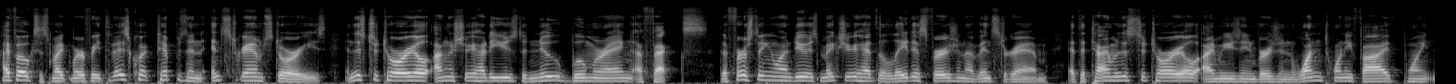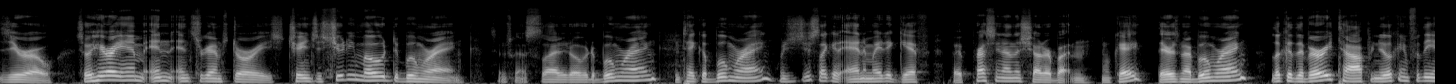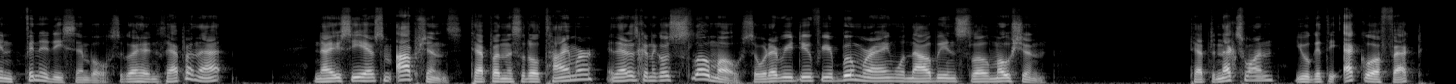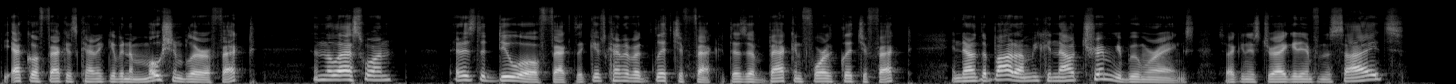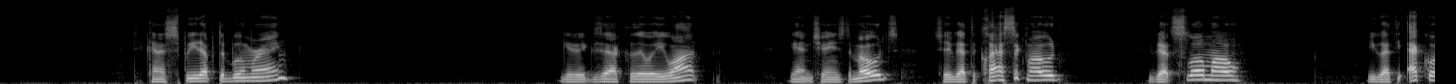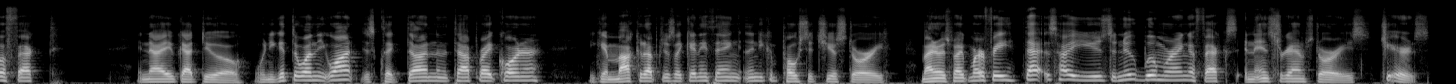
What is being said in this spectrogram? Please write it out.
Hi folks, it's Mike Murphy. Today's quick tip is in Instagram stories. In this tutorial, I'm going to show you how to use the new boomerang effects. The first thing you want to do is make sure you have the latest version of Instagram. At the time of this tutorial, I'm using version 125.0. So here I am in Instagram stories. Change the shooting mode to boomerang. So I'm just going to slide it over to boomerang and take a boomerang, which is just like an animated GIF, by pressing on the shutter button. Okay, there's my boomerang. Look at the very top and you're looking for the infinity symbol. So go ahead and tap on that. And now you see you have some options. Tap on this little timer and that is going to go slow-mo. So whatever you do for your boomerang will now be in slow motion. Tap the next one, you will get the echo effect. The echo effect is kind of giving a motion blur effect. And the last one, that is the duo effect. That gives kind of a glitch effect. It does a back and forth glitch effect. And down at the bottom, you can now trim your boomerangs. So I can just drag it in from the sides to kind of speed up the boomerang. Get it exactly the way you want. Again, change the modes. So you've got the classic mode, you've got slow-mo, you've got the echo effect, and now you've got duo. When you get the one that you want, just click done in the top right corner you can mock it up just like anything, and then you can post it to your story. My name is Mike Murphy. That is how you use the new boomerang effects in Instagram stories. Cheers.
